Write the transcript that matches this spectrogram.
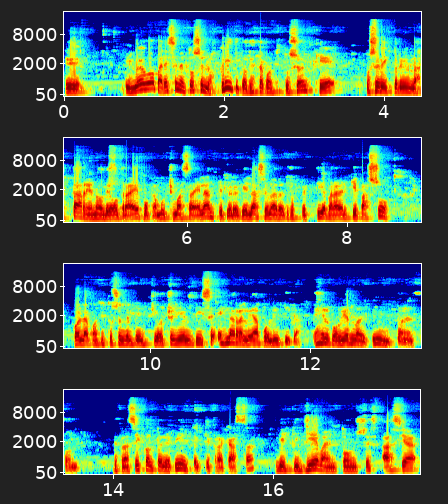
Eh, y luego aparecen entonces los críticos de esta constitución que José Victorino Lastarria, ¿no? de otra época, mucho más adelante, pero que él hace una retrospectiva para ver qué pasó con la constitución del 28 y él dice es la realidad política, es el gobierno de Pinto en el fondo, de Francisco Antonio Pinto el que fracasa y el que lleva entonces hacia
